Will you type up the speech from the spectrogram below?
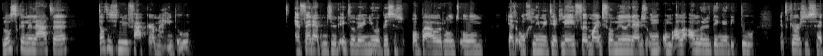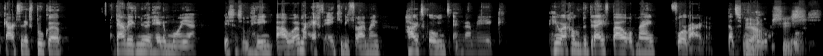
los kunnen laten. Dat is nu vaker mijn doel. En verder heb ik natuurlijk, ik wil weer een nieuwe business opbouwen rondom ja, het ongelimiteerd leven, Mindful Millionaire. Dus om, om alle andere dingen die ik doe, met cursussen, kaartenreeks, boeken. Daar wil ik nu een hele mooie business omheen bouwen. Maar echt eentje die vanuit mijn hart komt. En waarmee ik heel erg ook het bedrijf bouw op mijn voorwaarden. Dat is mijn Ja, precies.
